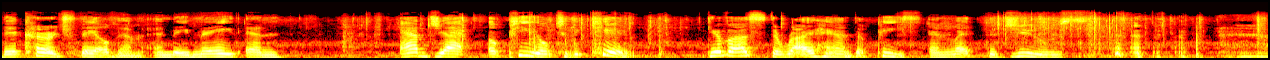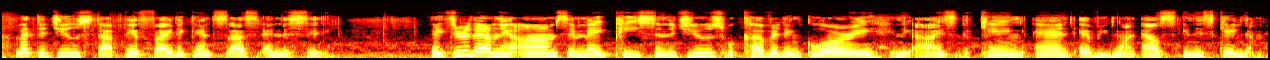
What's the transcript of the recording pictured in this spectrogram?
their courage failed them, and they made an abject appeal to the king Give us the right hand of peace and let the Jews let the Jews stop their fight against us and the city. They threw down their arms and made peace, and the Jews were covered in glory in the eyes of the king and everyone else in his kingdom.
